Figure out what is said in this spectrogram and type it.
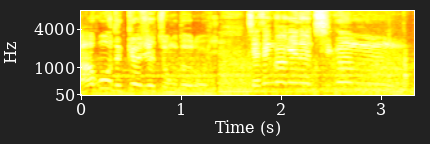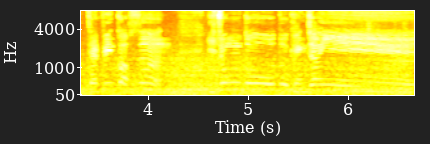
라고 느껴질 정도로 제 생각에는 지금 댐핑 값은 이 정도도 굉장히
